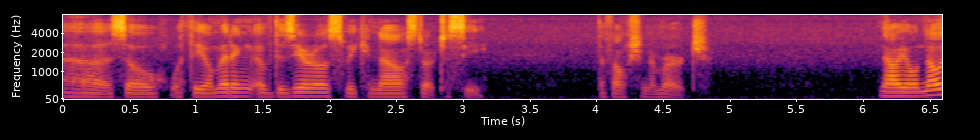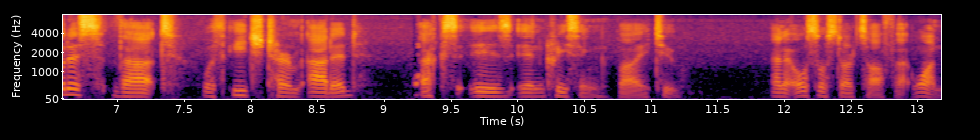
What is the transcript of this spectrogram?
uh, so with the omitting of the zeros, we can now start to see the function emerge. Now you'll notice that with each term added, x is increasing by 2. And it also starts off at 1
